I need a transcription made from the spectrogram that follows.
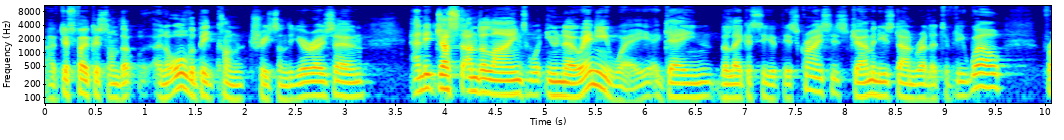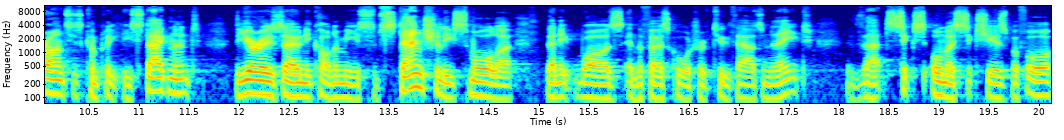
I've just focused on, the, on all the big countries on the Eurozone. And it just underlines what you know anyway. Again, the legacy of this crisis. Germany's done relatively well. France is completely stagnant. The Eurozone economy is substantially smaller than it was in the first quarter of 2008, that six, almost six years before.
